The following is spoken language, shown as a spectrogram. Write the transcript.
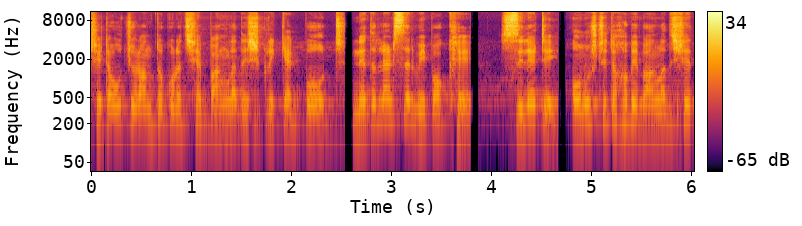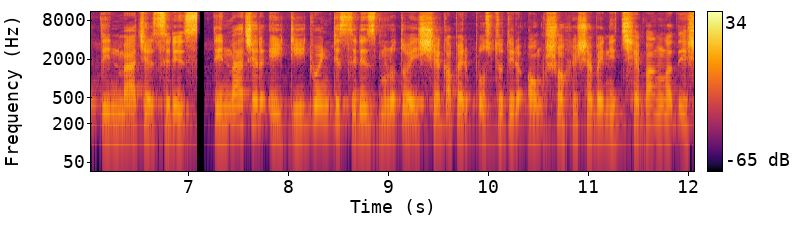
সেটাও চূড়ান্ত করেছে বাংলাদেশ ক্রিকেট বোর্ড। নেদারল্যান্ডসের বিপক্ষে সিলেটে অনুষ্ঠিত হবে বাংলাদেশের তিন ম্যাচের সিরিজ। তিন ম্যাচের এই টি টোয়েন্টি সিরিজ মূলত এশিয়া কাপের প্রস্তুতির অংশ হিসাবে নিচ্ছে বাংলাদেশ।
